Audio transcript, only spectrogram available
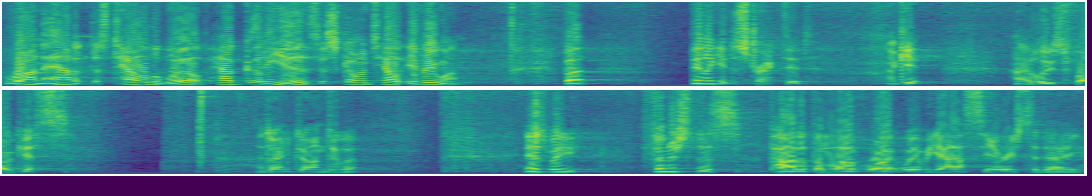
run out and just tell the world how good he is. Just go and tell everyone. But then I get distracted. I get, I lose focus. I don't go and do it. As we finish this part of the Love Right Where We Are series today,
